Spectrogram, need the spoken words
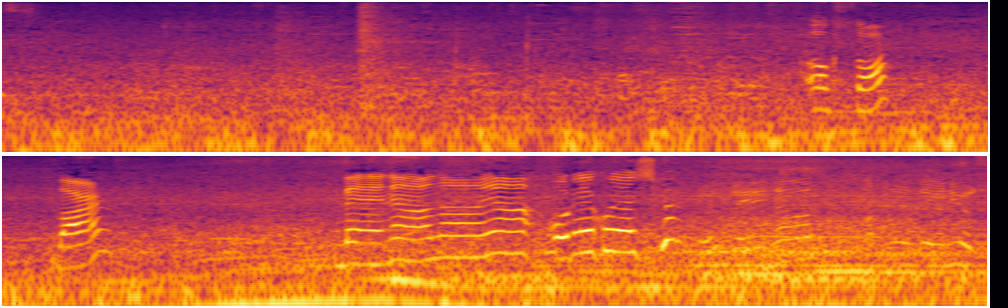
biz. Oxo var. Ben alaya. Oraya koy aşkım. Al. Atölye iniyoruz.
